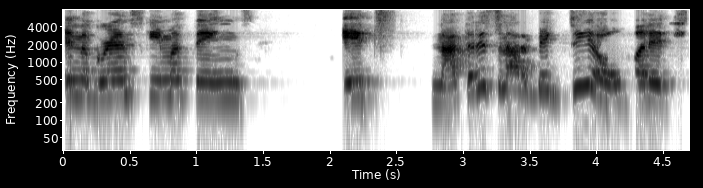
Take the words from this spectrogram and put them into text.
in the grand scheme of things, it's not that it's not a big deal, but it's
